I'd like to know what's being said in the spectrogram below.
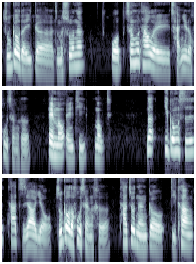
足够的一个怎么说呢？我称呼它为产业的护城河，MOAT，MOAT。那一公司它只要有足够的护城河，它就能够抵抗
